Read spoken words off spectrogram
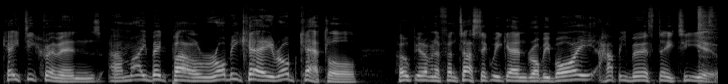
Katie Crimmins, and my big pal Robbie K, Rob Kettle. Hope you're having a fantastic weekend, Robbie boy. Happy birthday to you.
